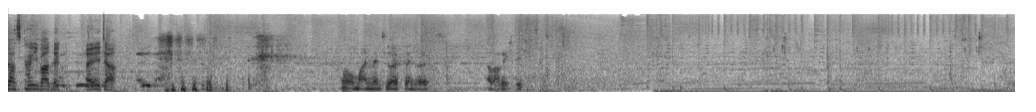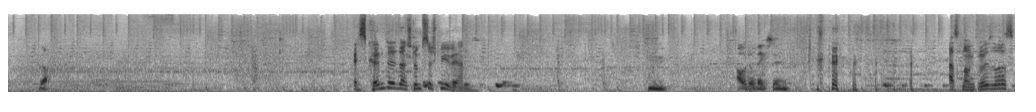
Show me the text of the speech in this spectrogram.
Das kann nicht wahr sein. Alter. Oh Mann, wenn es läuft, dann läuft Aber richtig. Ja. Es könnte das schlimmste Spiel werden. Auto wechseln. Hast du noch ein größeres?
